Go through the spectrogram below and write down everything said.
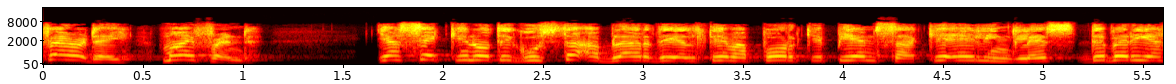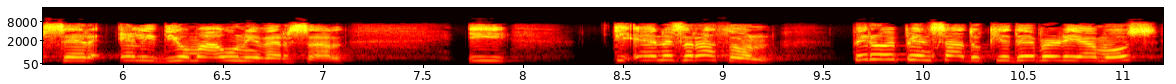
Faraday, my friend, ya sé que no te gusta hablar del tema porque piensa que el inglés debería ser el idioma universal. Y tienes razón, pero he pensado que deberíamos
